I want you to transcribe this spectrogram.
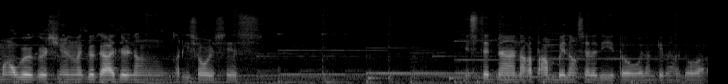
mga workers yung nag-gather ng resources. Instead na nakatambay lang sila dito walang ginagawa.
